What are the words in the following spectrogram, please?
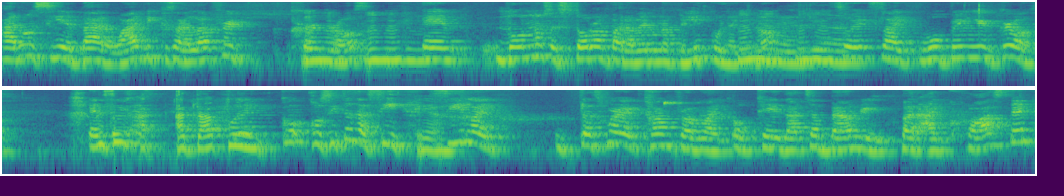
I don't see it bad. Why? Because I love her. Her mm-hmm. girls mm-hmm. and no nos estorban para ver una película, you know. So it's like we'll bring your girls. But see, at, at that point, like co- cositas así. Yeah. See, like that's where I come from. Like, okay, that's a boundary, but I crossed it.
